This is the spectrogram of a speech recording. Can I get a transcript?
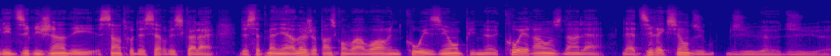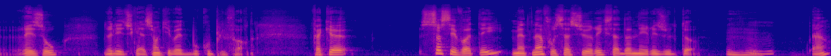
les dirigeants des centres de services scolaires. De cette manière-là, je pense qu'on va avoir une cohésion puis une cohérence dans la, la direction du, du, euh, du, euh, réseau de l'éducation qui va être beaucoup plus forte. Fait que ça, c'est voté. Maintenant, il faut s'assurer que ça donne les résultats. Hein?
